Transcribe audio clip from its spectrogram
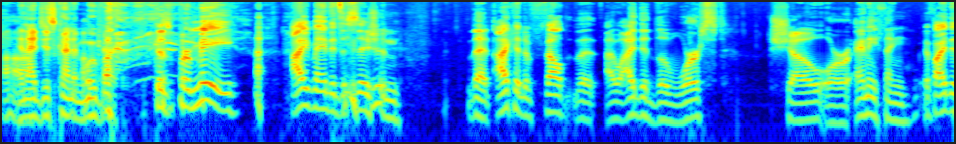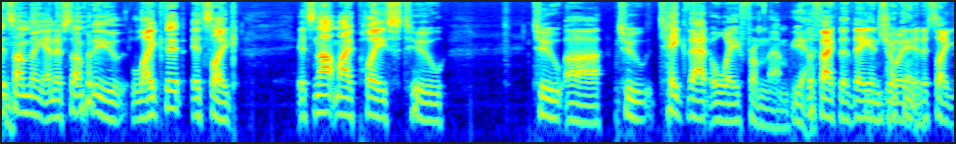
Uh-huh. and I just kind of move on. Because for me, I made a decision that I could have felt that I, I did the worst show or anything. If I did something and if somebody liked it, it's like it's not my place to to uh to take that away from them. Yeah. The fact that they enjoyed think- it. It's like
